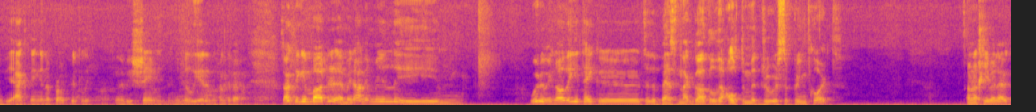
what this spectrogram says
if you're acting inappropriately. You're going to be shamed and humiliated in front of everyone. Where do we know that you take her to the Bez Nagadol, the ultimate Jewish Supreme Court? We learn Taita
